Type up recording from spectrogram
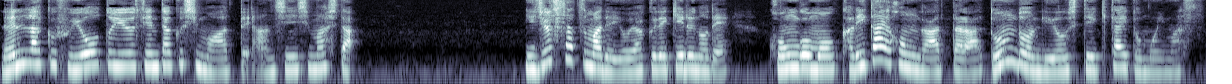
連絡不要という選択肢もあって安心しました。20冊まで予約できるので、今後も借りたい本があったらどんどん利用していきたいと思います。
